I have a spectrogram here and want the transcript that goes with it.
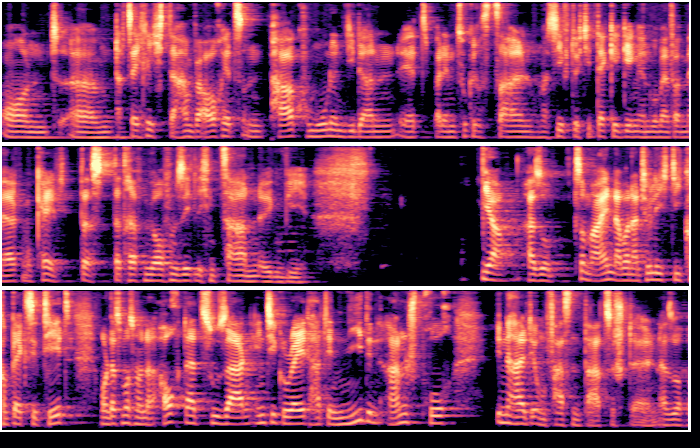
Und ähm, tatsächlich, da haben wir auch jetzt ein paar Kommunen, die dann jetzt bei den Zugriffszahlen massiv durch die Decke gingen, wo wir einfach merken, okay, das, da treffen wir offensichtlich einen Zahn irgendwie. Ja, also zum einen, aber natürlich die Komplexität. Und das muss man dann auch dazu sagen. Integrate hatte nie den Anspruch, Inhalte umfassend darzustellen. Also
